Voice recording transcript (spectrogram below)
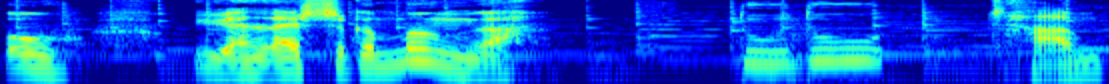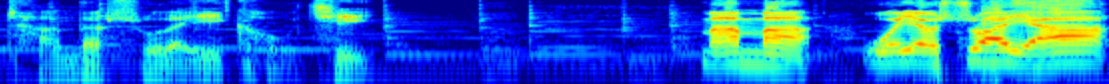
哦，原来是个梦啊！嘟嘟长长的舒了一口气。妈妈，我要刷牙。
